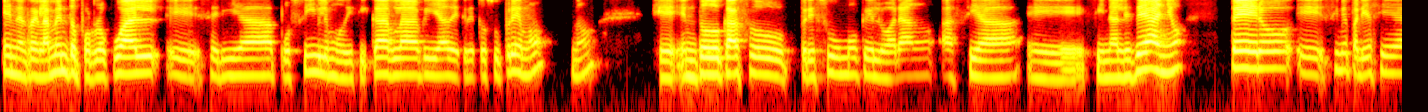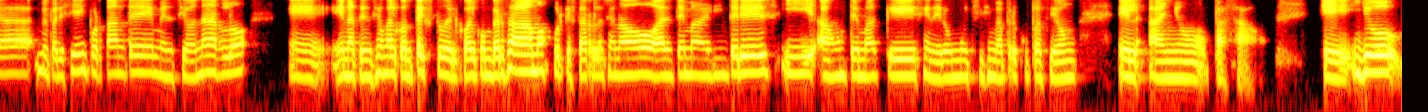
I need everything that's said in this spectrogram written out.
en el reglamento, por lo cual eh, sería posible modificarla vía decreto supremo, ¿no? Eh, en todo caso, presumo que lo harán hacia finales de año, pero sí me parecía, me parecía importante mencionarlo en atención al contexto del cual conversábamos, porque está relacionado al tema del interés y a un tema que generó muchísima preocupación el año pasado. Eh, yo,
